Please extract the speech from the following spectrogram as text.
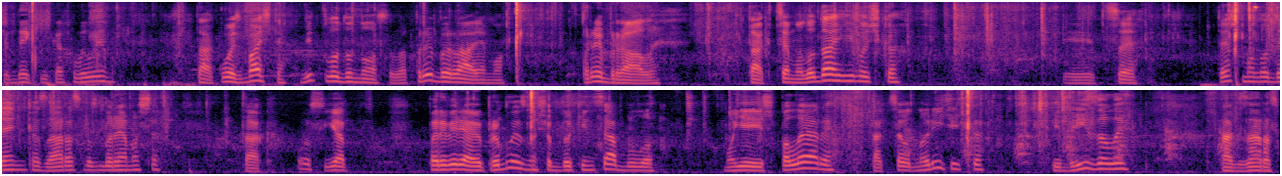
ще декілька хвилин. Так, ось бачите, відплодоносила. Прибираємо. Прибрали. Так, це молода гілочка. І це теж молоденька, зараз розберемося. Так, ось я перевіряю приблизно, щоб до кінця було моєї шпалери. Так, це однорічечка. Підрізали. Так, зараз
